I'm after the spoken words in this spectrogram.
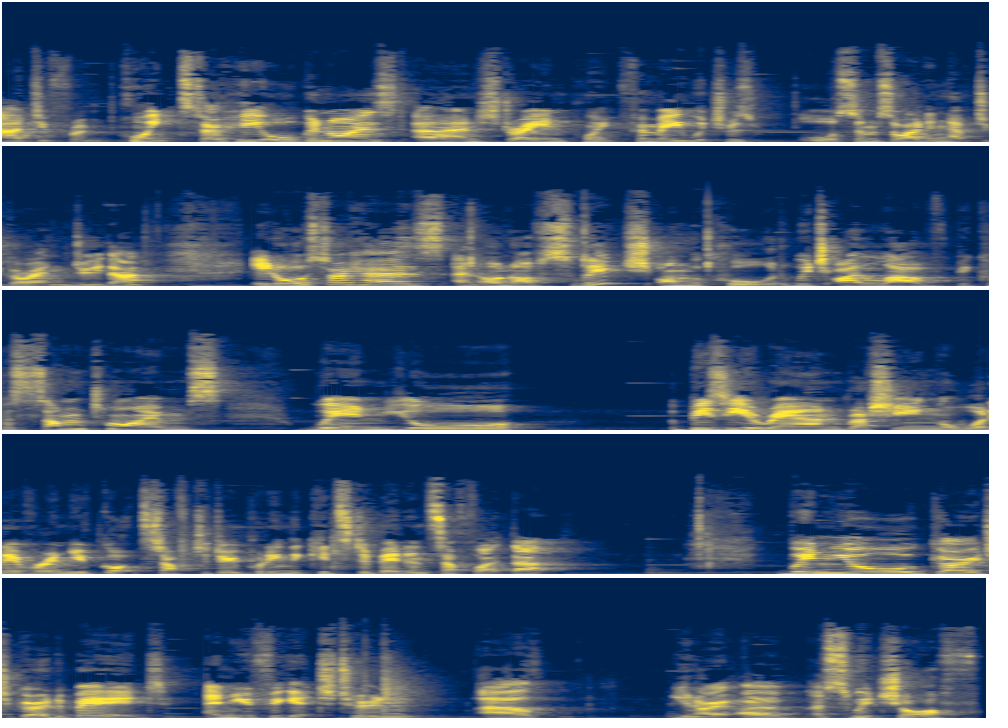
uh, different points. So he organised uh, an Australian point for me, which was awesome. So I didn't have to go out and do that. It also has an on-off switch on the cord, which I love because sometimes when you're busy around rushing or whatever and you've got stuff to do, putting the kids to bed and stuff like that, when you go to go to bed and you forget to turn, uh, you know, a, a switch off,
